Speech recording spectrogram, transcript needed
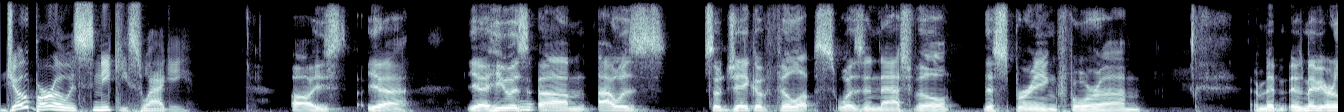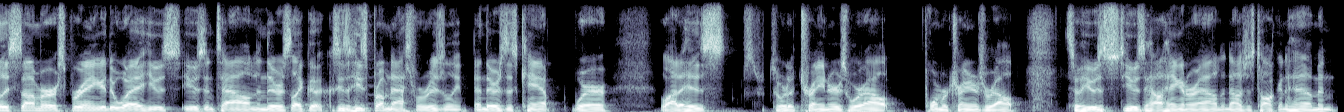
Joe Burrow is sneaky swaggy. Oh, he's yeah, yeah. He was. Um, I was. So Jacob Phillips was in Nashville this spring for. Um, it was maybe early summer or spring. Either way, he was he was in town, and there's like a because he's, he's from Nashville originally, and there's this camp where a lot of his sort of trainers were out, former trainers were out. So he was he was out hanging around, and I was just talking to him, and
